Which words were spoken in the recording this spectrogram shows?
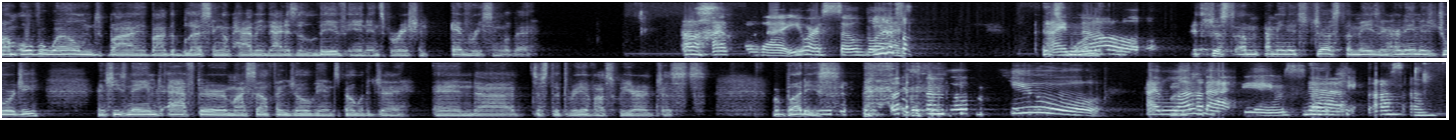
I'm overwhelmed by by the blessing of having that as a live-in inspiration every single day. Oh, I love that. You are so blessed. I wonderful. know. It's just, um, I mean, it's just amazing. Her name is Georgie, and she's named after myself and Jovian, spelled with a J and uh, just the three of us, we are just we're buddies. That's so cute. I love that, James. So yeah, cute. awesome.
